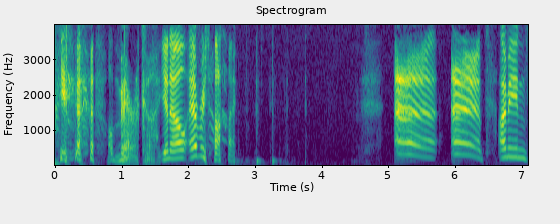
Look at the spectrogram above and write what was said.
America, you know, every time. Uh, uh, I mean,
